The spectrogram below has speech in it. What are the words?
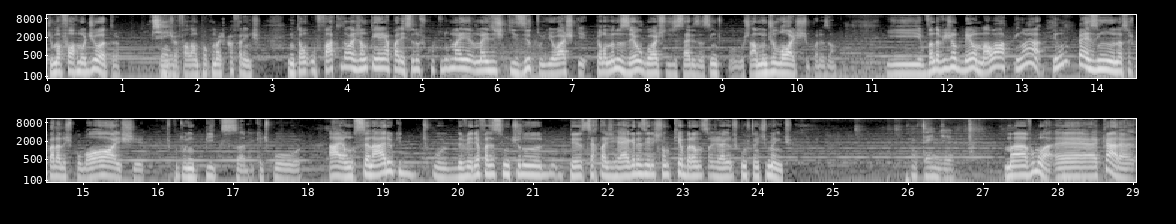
de uma forma ou de outra. que a gente vai falar um pouco mais pra frente. Então, o fato delas não terem aparecido ficou tudo mais, mais esquisito, e eu acho que, pelo menos eu gosto de séries assim, tipo, eu gostava muito de Lost, por exemplo. E WandaVision, bem ou mal, ela tem, uma, tem um pezinho nessas paradas tipo Lost, tipo Twin Peaks, sabe? Que é tipo. Ah, é um cenário que, tipo, deveria fazer sentido ter certas regras e eles estão quebrando essas regras constantemente. Entendi. Mas vamos lá. É, cara,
